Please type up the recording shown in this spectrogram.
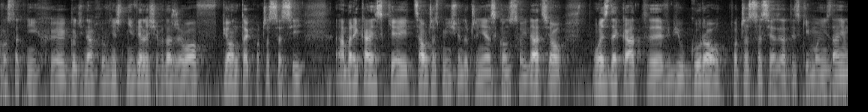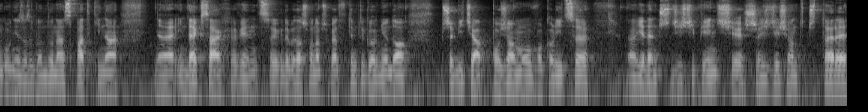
w ostatnich e, godzinach również niewiele się wydarzyło. W piątek podczas sesji amerykańskiej cały czas mieliśmy do czynienia z konsolidacją. USDK e, wybił górą podczas sesji azjatyckiej, moim zdaniem głównie ze względu na spadki na e, indeksach, więc gdyby doszło na przykład w tym tygodniu do przebicia poziomu w okolicy e, 1,3564,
